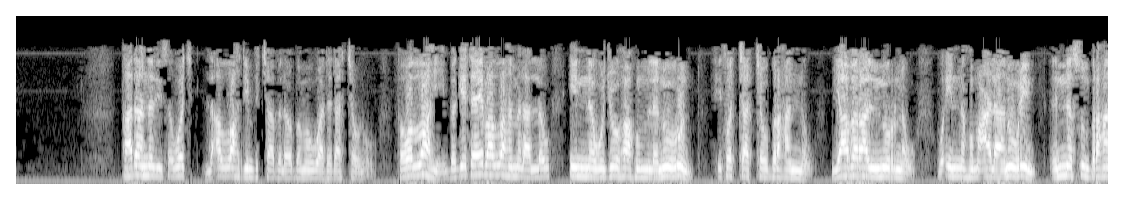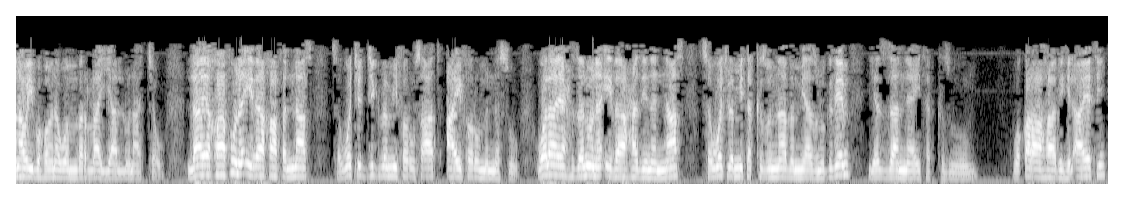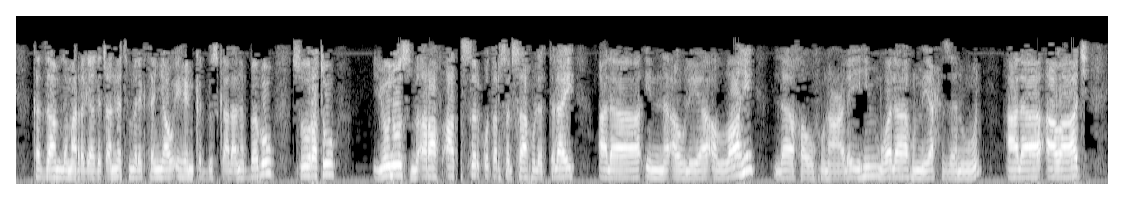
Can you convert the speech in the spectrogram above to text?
ታዲያ እነዚህ ሰዎች ለአላህ ዲን ብቻ ብለው በመዋደዳቸው ነው ፈወላሂ በጌታዬ በአላህ እምላለሁ ኢነ ውጁሃሁም ለኑሩን ፊቶቻቸው ብርሃን ነው ያበራል ኑር ነው ወኢነሁም ዓላ ኑሪን እነሱም ብርሃናዊ በሆነ ወንበር ላይ ያሉ ናቸው። ላ የኻፉነ ኢዛ ኻፈ ናስ ሰዎች እጅግ በሚፈሩ ሰዓት አይፈሩም እነሱ። ወላ የሕዘኑነ ኢዛ ሐዚነ ናስ ሰዎች በሚተክዙና በሚያዝኑ ጊዜም የዛኔ አይተክዙም وقرأ هذه الآية كذام لما رجاجة ملكتنياو إهن قدس قال نببو سورة يونس مأراف أتصر قطر سلساه للتلاي ألا إن أولياء الله لا خوف عليهم ولا هم يحزنون على أواج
